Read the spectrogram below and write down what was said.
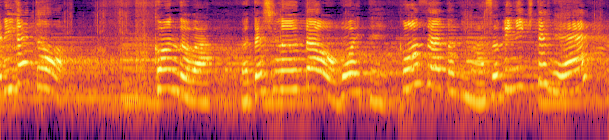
ありがとう。今度は私の歌を覚えてコンサートにも遊びに来てね。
